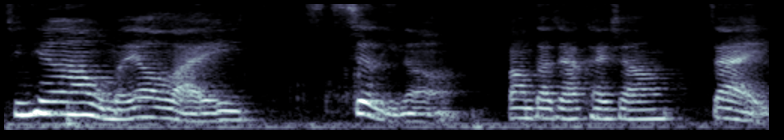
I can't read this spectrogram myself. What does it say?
今天啊，我们要来这里呢，帮大家开箱在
